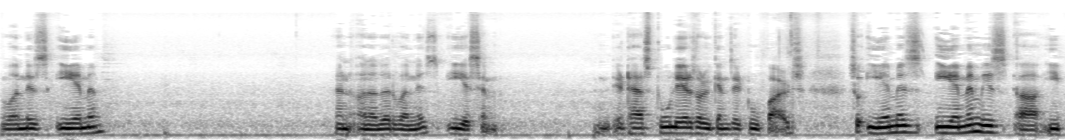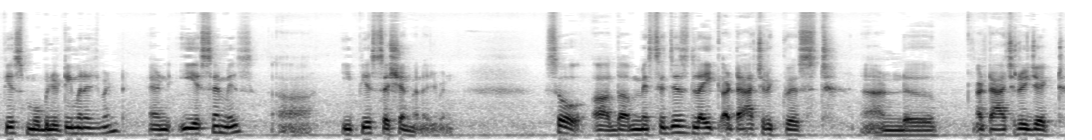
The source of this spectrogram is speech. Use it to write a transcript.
One is EMM and another one is ESM it has two layers or you can say two parts. So EMM is uh, EPS mobility management and ESM is uh, EPS session management. So uh, the messages like attach request and uh, attach reject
